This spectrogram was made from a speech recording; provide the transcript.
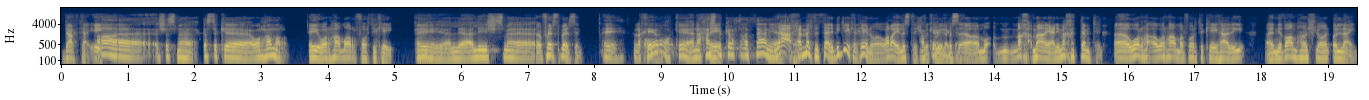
Darkti اي آه شو اسمه قصدك Warhammer اي Warhammer 40K. اي اللي اللي شو اسمه first person إيه الأخير. اوه okay أنا حاسبك رحت على الثانية. لا حملت الثاني. بيجيك الحين وراي لستة شوي okay، طويلة okay، بس آه، ما خ- ما يعني ما ختمتها. آه، War Warhammer 40K هذه آه، نظامها شلون؟ اونلاين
